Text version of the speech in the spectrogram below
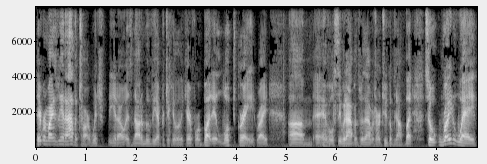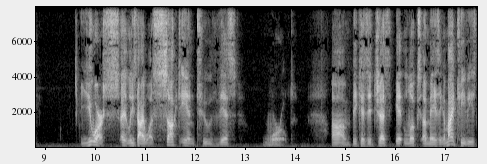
It reminds me of Avatar, which, you know, is not a movie I particularly care for, but it looked great, right? Um, and we'll see what happens when Avatar 2 comes out. But so right away, you are, at least I was, sucked into this world. Um, because it just, it looks amazing. And my TV's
